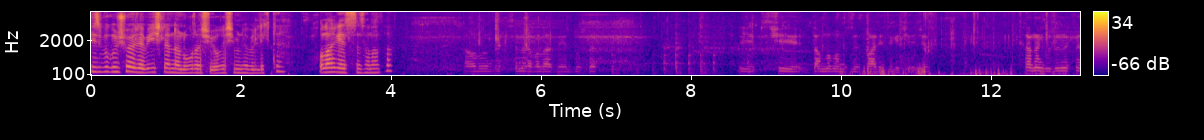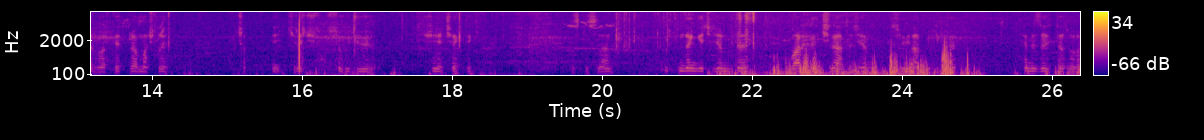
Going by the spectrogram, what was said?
Biz bugün şöyle bir işlerle uğraşıyoruz eşimle birlikte. Kolay gelsin sana da. Sağ olun. Herkese merhabalar değerli dostlar. Ee, biz şey, damlamamızı faaliyete geçireceğiz. Tıkanan gözenekler var. Tedbir amaçlı e, kireç sökücüyü şeye çektik. Fıskısından. Üstünden geçeceğim. Bir de varilin içine atacağım. Suyla birlikte. Temizledikten sonra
